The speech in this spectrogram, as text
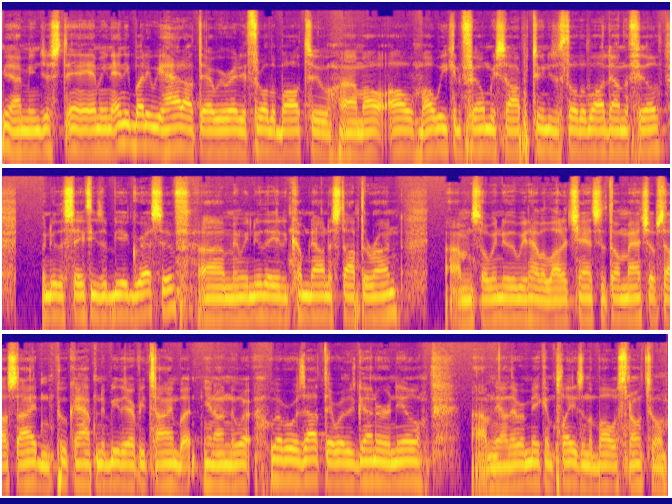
yeah. I mean, just I mean, anybody we had out there, we were ready to throw the ball to. Um, all, all all week in film, we saw opportunities to throw the ball down the field. we knew the safeties would be aggressive, um, and we knew they'd come down to stop the run. Um, so we knew that we'd have a lot of chances to throw matchups outside, and Puka happened to be there every time. But you know, whoever was out there, whether it was Gunner or Neil, um, you know, they were making plays, and the ball was thrown to them.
